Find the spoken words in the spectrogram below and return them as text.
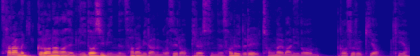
사람을 이끌어 나가는 리더십이 있는 사람이라는 것을 어필할 수 있는 서류들을 정말 많이 넣은 것으로 기억해요.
